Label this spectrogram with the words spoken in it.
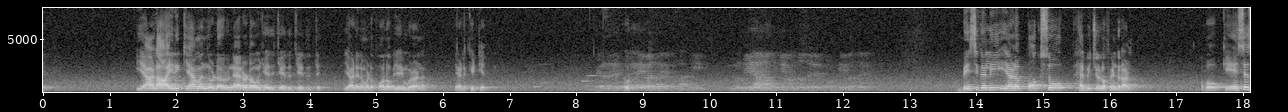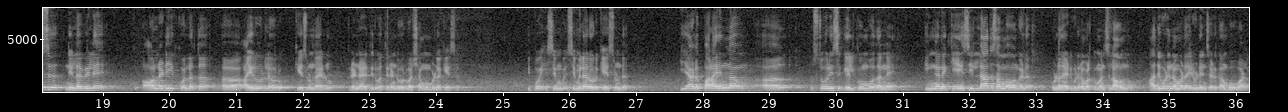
ഇയാളായിരിക്കാം എന്നുള്ള ഒരു നാരോ ഡൗൺ ചെയ്ത് ചെയ്ത് ചെയ്തിട്ട് ഇയാളെ നമ്മൾ ഫോളോ അപ്പ് ചെയ്യുമ്പോഴാണ് ഇയാൾ കിട്ടിയത്. ബേസിക്കലി ഇയാൾ പോക്സോ ഹാബിച്വൽ ഒഫൻഡറാണ് അപ്പോൾ കേസസ് നിലവിലെ ഓൾറെഡി കൊല്ലത്ത് അയിരൂരിലെ ഒരു കേസ് ഉണ്ടായിരുന്നു. രണ്ടായിരത്തി ഇരുപത്തിരണ്ട് ഒരു വർഷം മുമ്പുള്ള കേസ് ഇപ്പോൾ സിമിലർ ഒരു കേസുണ്ട് ഇയാൾ പറയുന്ന സ്റ്റോറീസ് കേൾക്കുമ്പോൾ തന്നെ ഇങ്ങനെ കേസ് ഇല്ലാത്ത സംഭവങ്ങൾ ഉള്ളതായിട്ട് കൂടി നമ്മൾക്ക് മനസ്സിലാവുന്നു. അതുകൂടി നമ്മുടെ എവിഡൻസ് എടുക്കാൻ പോവുകയാണ്.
